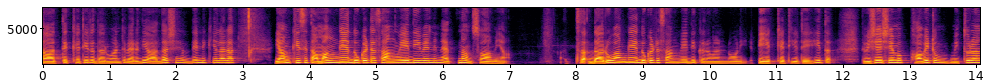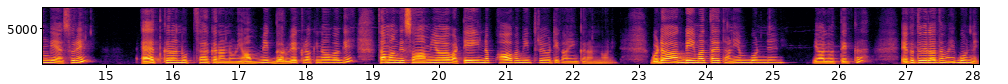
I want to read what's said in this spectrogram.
තාත්තෙක් හැටියට දරුවන්ට වැරදි ආදර්ශයක් දෙන්න කියලා. අර යම්කිසි තමන්ගේ දුකට සංවේදී වෙන්නේ නැත්නම් ස්වාමියා දරුවන්ගේ දුකට සංවේදී කරවන්න ඕනි. පියෙක් හැටියට හිත. විශේෂයෙන්ම පවිටු මිතුරන්ගේ ඇසුරෙන් ඈත් කරන්න උත්සාහ කරන්න ඕනි. අම්මෙක් දරුවෙක් රකින්නා වගේ තමන්ගේ ස්වාමියා වටේ ඉන්න පාප මිත්‍රයෝ ටික අයින් කරන්න ඕනි. ගොඩාක් බීමත් අය තනියම බොන්නේ නැහනේ. යාළුවොත් එක්ක එකතු වෙලා තමයි බොන්නේ.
